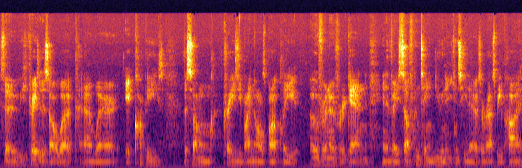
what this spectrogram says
So he created this artwork uh, where it copies the song Crazy by Gnarls Barkley over and over again in a very self-contained unit. You can see there is a Raspberry Pi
